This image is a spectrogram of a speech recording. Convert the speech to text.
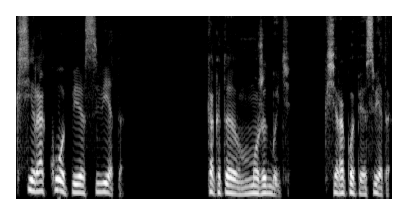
Ксерокопия света. Как это может быть? Ксерокопия света.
